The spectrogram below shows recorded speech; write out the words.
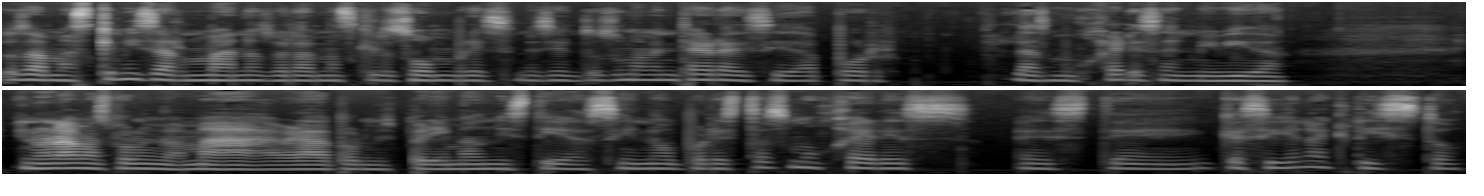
o sea, más que mis hermanos, ¿verdad? Más que los hombres, me siento sumamente agradecida por las mujeres en mi vida y no nada más por mi mamá, ¿verdad? Por mis primas, mis tías, sino por estas mujeres este, que siguen a Cristo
